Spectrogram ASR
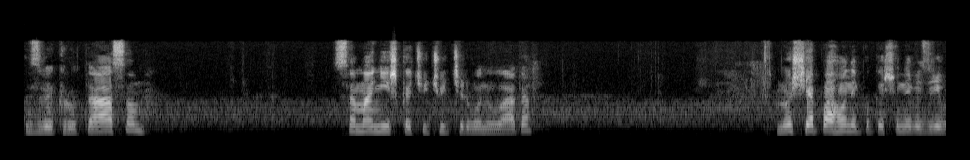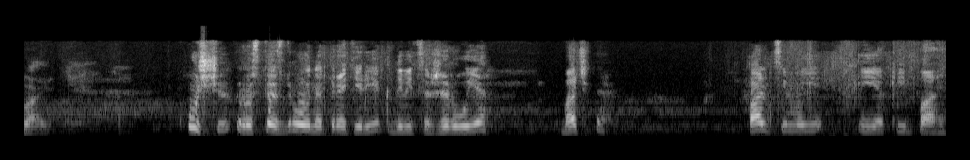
з викрутасом. Сама ніжка чуть-чуть червонувата. Ну, ще пагони поки що не визрівають. Кущ росте з другого на третій рік, дивіться, жирує. Бачите? Пальці мої і який пагін.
